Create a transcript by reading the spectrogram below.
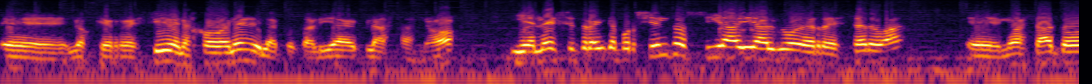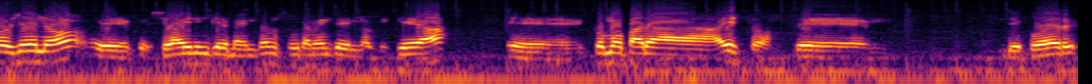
eh, los que reciben a jóvenes de la totalidad de plazas, ¿no? Y en ese 30% sí hay algo de reserva, eh, no está todo lleno, eh, se va a ir incrementando seguramente en lo que queda, como para esto, de, de poder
